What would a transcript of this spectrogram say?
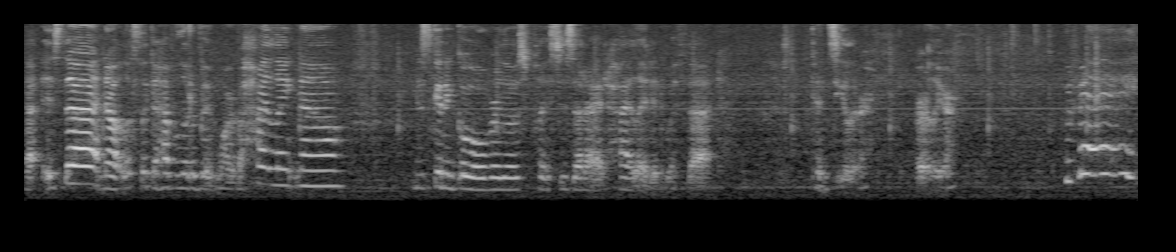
that is that. Now it looks like I have a little bit more of a highlight now. I'm just going to go over those places that I had highlighted with that concealer earlier. Hooray!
